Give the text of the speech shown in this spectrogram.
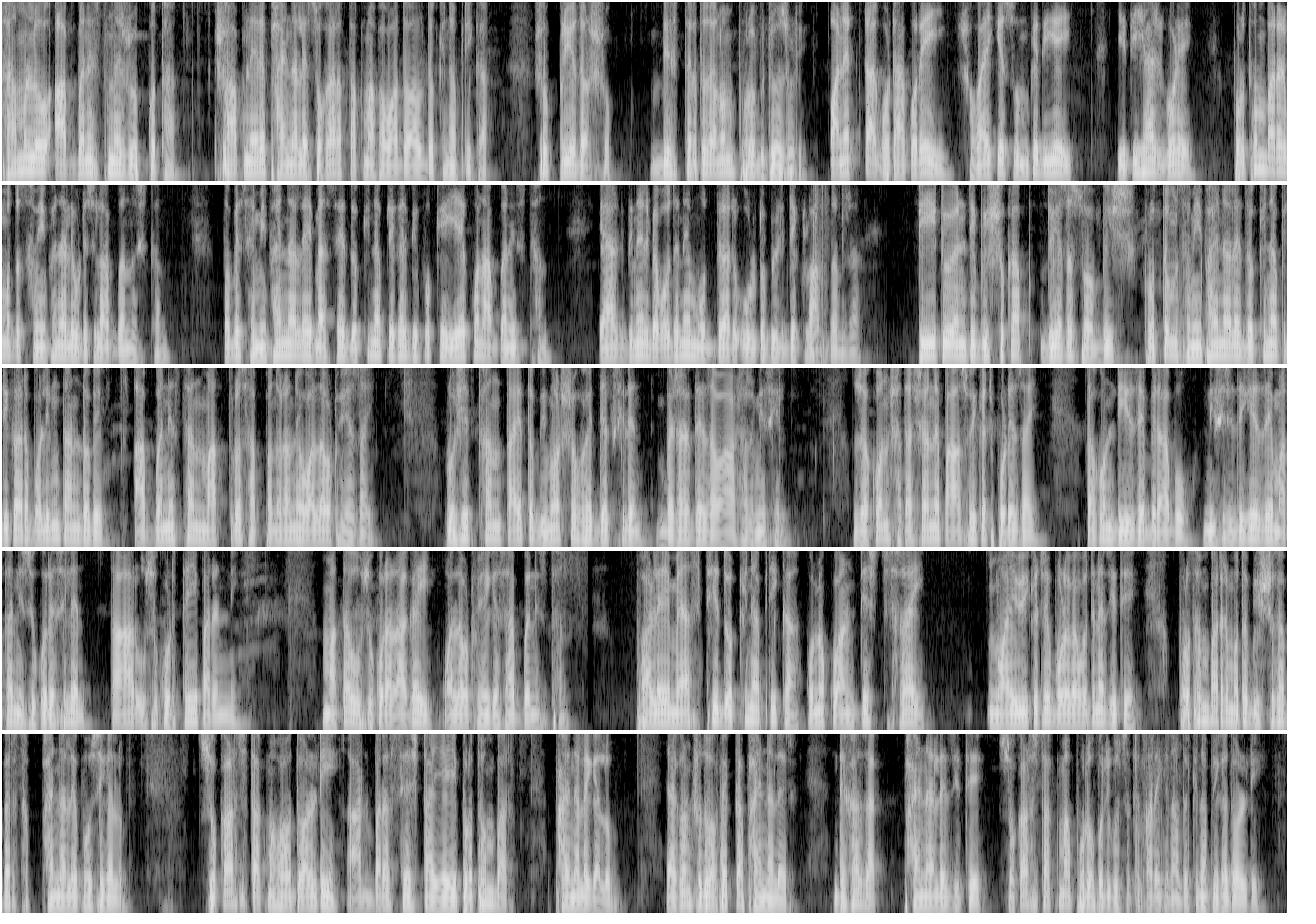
থামল আফগানিস্তানের রূপকথা। স্বপ্নের ফাইনালে সোকার তকমা পাওয়া দল দক্ষিণ আফ্রিকা। সুপ্রিয় দর্শক, বিস্তারিত জানুন পুরো ভিডিও জুড়ে। অনেকটা ঘটা করেই সবাইকে চমকে দিয়েই ইতিহাস গড়ে প্রথমবারের মতো সেমিফাইনালে উঠেছিল আফগানিস্তান। তবে সেমিফাইনালে ম্যাচে দক্ষিণ আফ্রিকার বিপক্ষে এ কোন আফগানিস্তান? একদিনের ব্যবধানে মুদ্রার উল্টো পিঠ দেখল আফগানরা। টি টোয়েন্টি বিশ্বকাপ দুই হাজার চব্বিশ, প্রথম সেমিফাইনালে দক্ষিণ আফ্রিকার বোলিং তাণ্ডবে আফগানিস্তান মাত্র ছাপ্পান্ন রানে ওয়াল আউট হয়ে যায়। রশিদ খান তাই তো বিমর্ষ হয়ে দেখছিলেন ব্যাটারদের যাওয়া আসার মিছিল। যখন সাতাশ রানে পাঁচ উইকেট পড়ে যায়, তখন ডিজে ব্রাভো নিচের দিকে যে মাথা নিচু করেছিলেন তা আর উঁচু করতেই পারেননি। মাথা উঁচু করার আগেই অল আউট হয়ে গেছে আফগানিস্তান। ফলে ম্যাচটি দক্ষিণ আফ্রিকা কোনো কোয়ান্টেস্ট ছাড়াই নয় উইকেটের বড় ব্যবধানে জিতে প্রথমবারের মতো বিশ্বকাপের ফাইনালে পৌঁছে গেল। সোকার্স তাকমা হওয়া দলটি আটবারের চেষ্টায় এই প্রথমবার ফাইনালে গেল। এখন শুধু অপেক্ষা ফাইনালের। দেখা যাক ফাইনালে জিতে সোকার্স তাকমা পুরোপুরি গোছাতে পারে কিনা দক্ষিণ আফ্রিকা দলটি।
